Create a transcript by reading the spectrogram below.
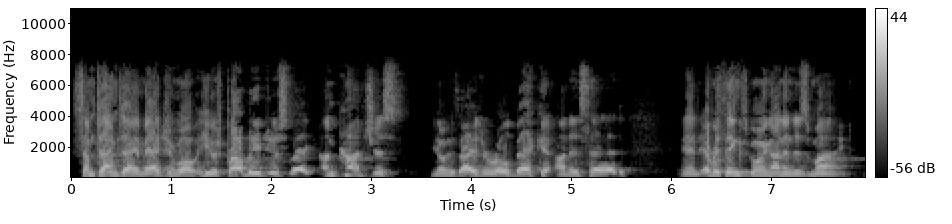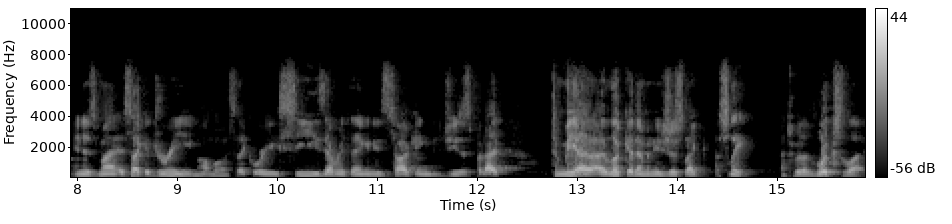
sometimes I imagine, well, he was probably just like unconscious. You know, his eyes are rolled back on his head, and everything's going on in his mind. In his mind, it's like a dream almost, like where he sees everything and he's talking to Jesus. But I, to me, I, I, look at him and he's just like asleep. That's what it looks like.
